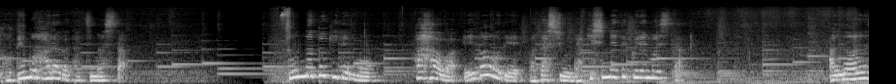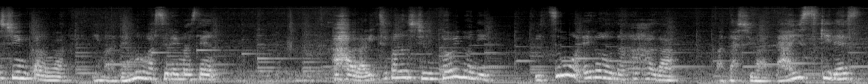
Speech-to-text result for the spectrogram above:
とても腹が立ちました。そんな時でも母は笑顔で私を抱きしめてくれました。あの安心感は今でも忘れません。母が一番しんどいのにいつも笑顔な母が私は大好きです。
